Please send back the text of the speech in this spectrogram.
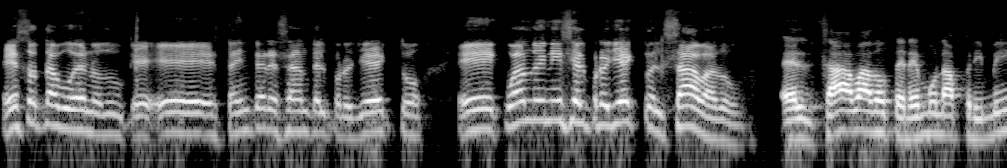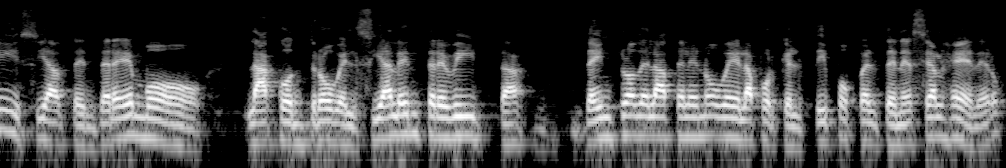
Eso está bueno, Duque. Eh, está interesante el proyecto. Eh, ¿Cuándo inicia el proyecto? El sábado. El sábado tenemos una primicia, tendremos la controversial entrevista dentro de la telenovela porque el tipo pertenece al género.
